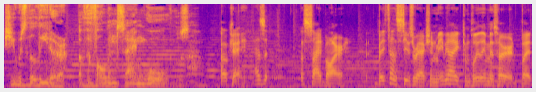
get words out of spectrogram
She was the leader of the Volensang Wolves. Okay, as a sidebar, based on Steve's reaction, maybe I completely misheard, but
